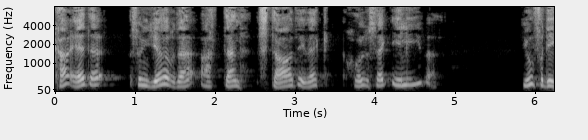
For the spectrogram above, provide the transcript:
Hva er det som gjør det at den stadig vekk holder seg i live? Jo, fordi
